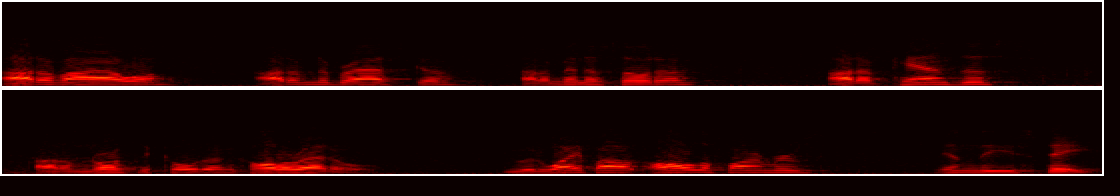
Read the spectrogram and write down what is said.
out of Iowa, out of Nebraska, out of Minnesota, out of Kansas, out of North Dakota and Colorado. You would wipe out all the farmers in these states.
